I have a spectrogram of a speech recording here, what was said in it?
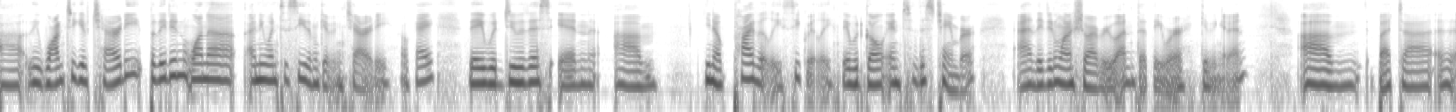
uh, they want to give charity, but they didn't want anyone to see them giving charity. Okay, they would do this in, um, you know, privately, secretly. They would go into this chamber and they didn't want to show everyone that they were giving it in. Um, but uh, uh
